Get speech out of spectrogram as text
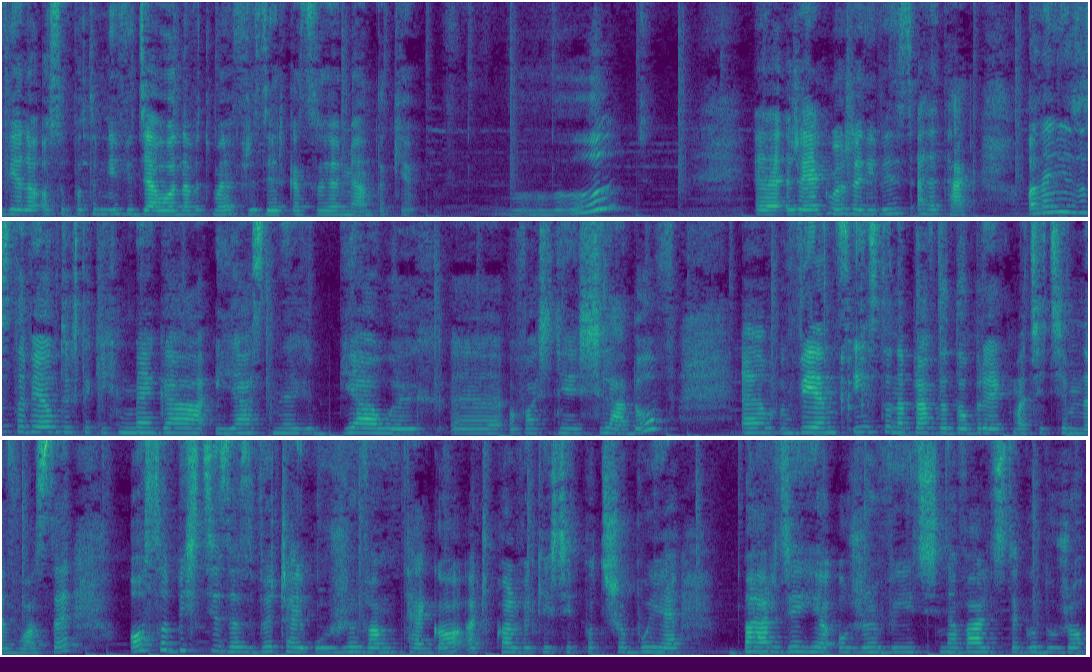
Wiele osób o tym nie wiedziało, nawet moja fryzjerka, co ja miałam takie... E, że jak można nie wiedzieć, ale tak, one nie zostawiają tych takich mega jasnych, białych e, właśnie śladów, e, więc jest to naprawdę dobre, jak macie ciemne włosy. Osobiście zazwyczaj używam tego, aczkolwiek jeśli potrzebuję bardziej je ożywić, nawalić tego dużo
